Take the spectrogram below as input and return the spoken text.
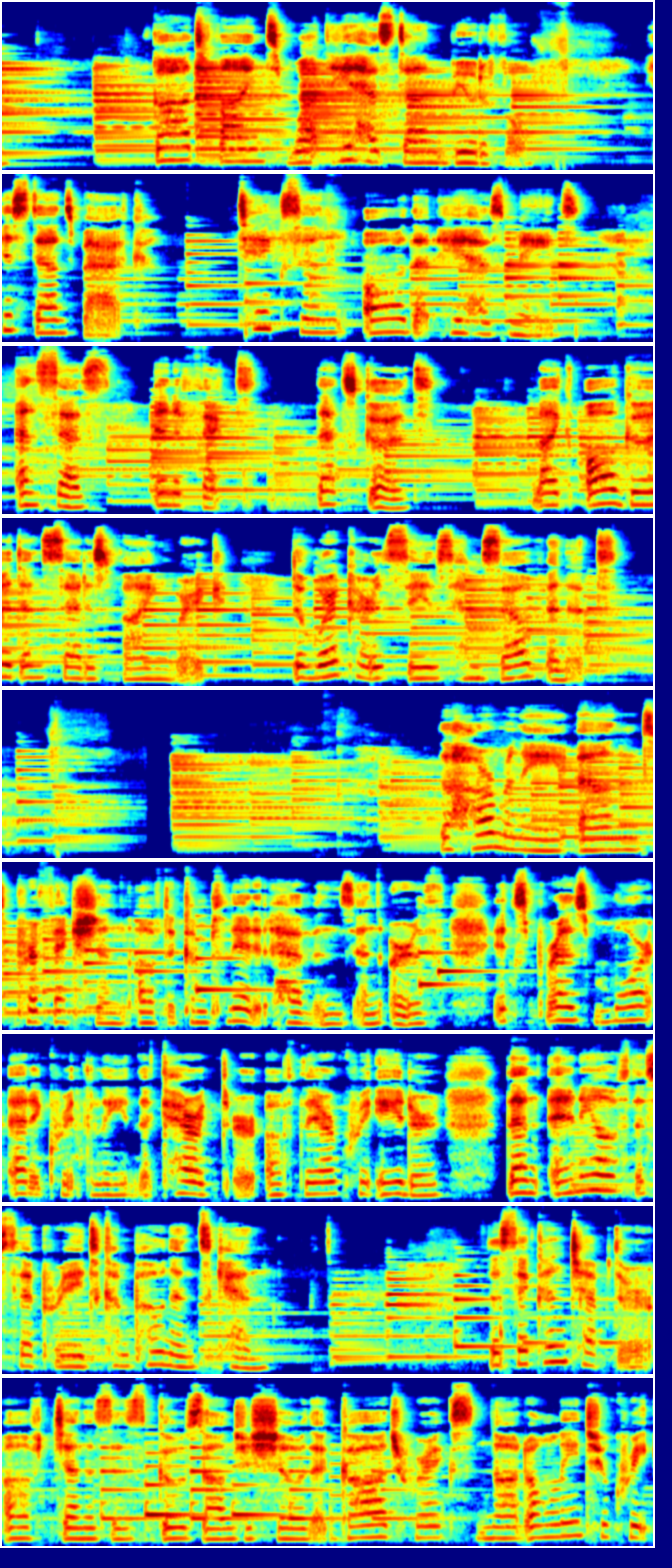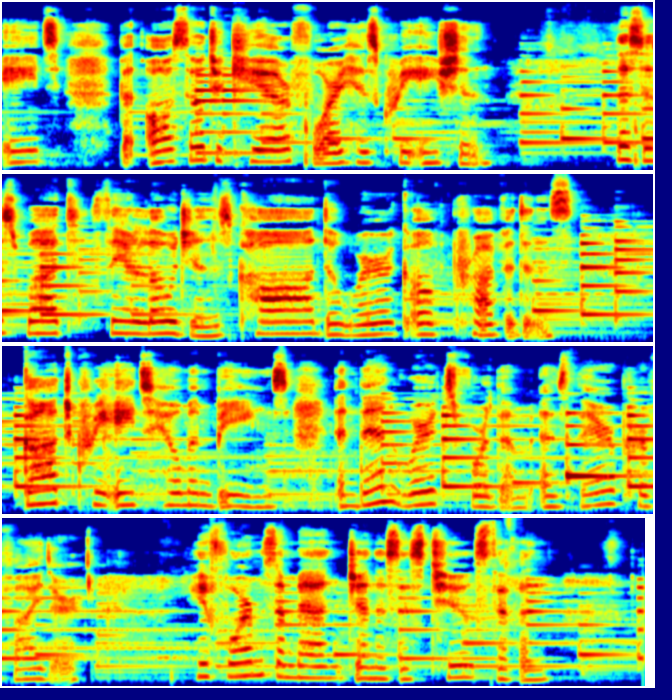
God finds what he has done beautiful. He stands back, takes in all that he has made, and says, in effect, that's good. Like all good and satisfying work, the worker sees himself in it. The harmony and perfection of the completed heavens and earth express more adequately the character of their Creator than any of the separate components can. The second chapter of Genesis goes on to show that God works not only to create, but also to care for His creation. This is what theologians call the work of providence. God creates human beings and then works for them as their provider. He forms a man, Genesis 2 7,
